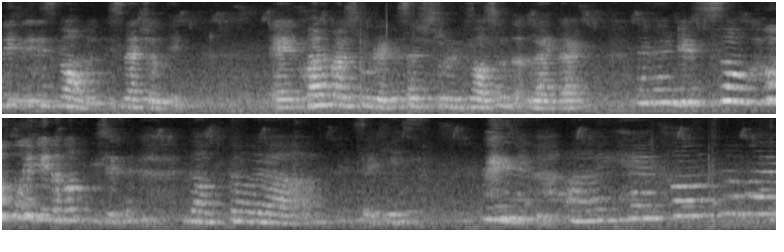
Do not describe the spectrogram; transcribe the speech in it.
It's normal, it's natural thing. And one of my students, research student, is also like that. And I did so, you know, Doctora yes. I hope of my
